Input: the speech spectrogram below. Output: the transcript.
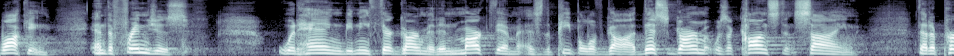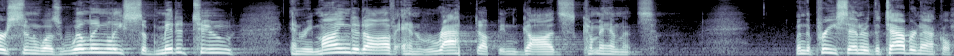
walking, and the fringes would hang beneath their garment and mark them as the people of God. This garment was a constant sign that a person was willingly submitted to and reminded of and wrapped up in God's commandments. When the priests entered the tabernacle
